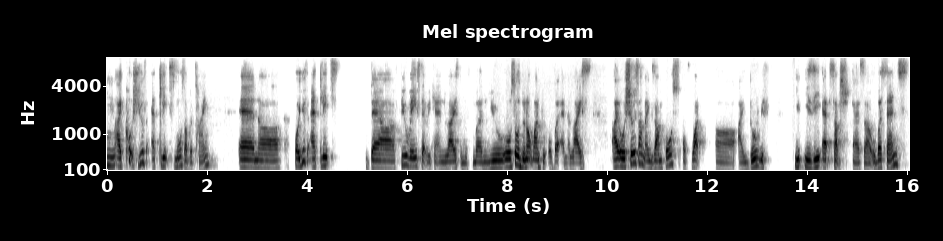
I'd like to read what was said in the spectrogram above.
um, I coach youth athletes most of the time. And uh, for youth athletes, there are a few ways that we can analyze the movement. You also do not want to overanalyze. I will show some examples of what uh, I do with easy apps such as uh, UberSense.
